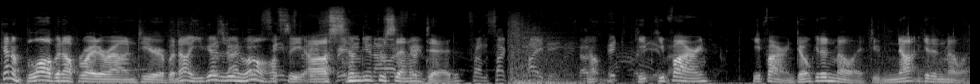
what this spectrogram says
Kind of blobbing up right around here, but no, you guys are doing well. Let's see, uh, 70% are dead. Nope. Keep, keep firing. Keep firing. Don't get in melee. Do not get in melee.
